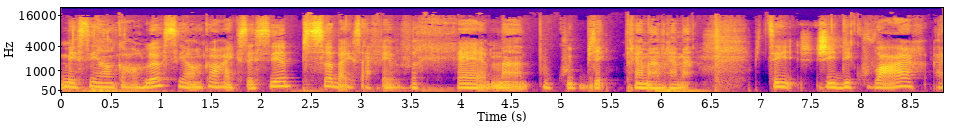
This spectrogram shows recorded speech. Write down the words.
mais c'est encore là, c'est encore accessible, puis ça, ben, ça fait vraiment beaucoup de bien, vraiment, vraiment. Puis tu sais, j'ai découvert euh,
